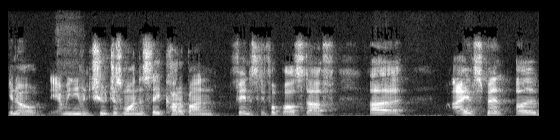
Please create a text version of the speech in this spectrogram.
you know, I mean, even shoot, just wanting to stay caught up on fantasy football stuff. Uh, I have spent a,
